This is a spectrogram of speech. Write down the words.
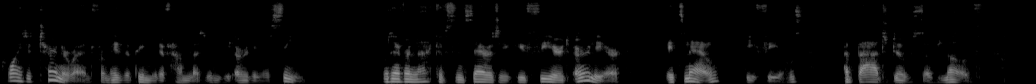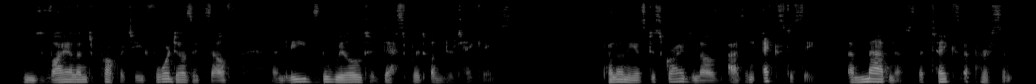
quite a turnaround from his opinion of Hamlet in the earlier scene. Whatever lack of sincerity he feared earlier, it's now, he feels, a bad dose of love, whose violent property foredoes itself and leads the will to desperate undertakings. Polonius describes love as an ecstasy, a madness that takes a person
